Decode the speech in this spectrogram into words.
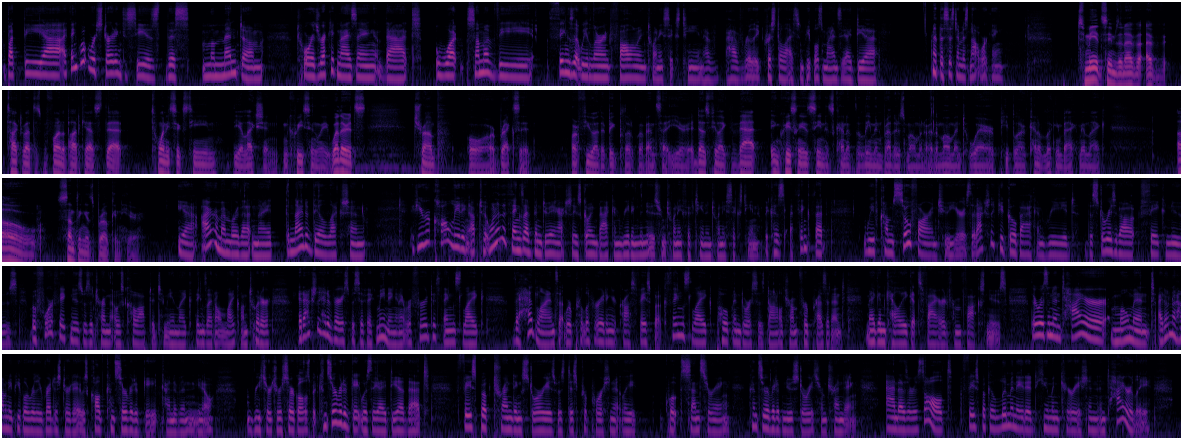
but the uh, I think what we're starting to see is this momentum towards recognizing that what some of the things that we learned following 2016 have, have really crystallized in people's minds the idea that the system is not working. to me, it seems, and I've I've talked about this before on the podcast, that 2016, the election, increasingly, whether it's Trump or Brexit, or a few other big political events that year, it does feel like that increasingly is seen as kind of the Lehman Brothers moment or the moment where people are kind of looking back and being like, oh, something is broken here. Yeah, I remember that night, the night of the election. If you recall leading up to it, one of the things I've been doing actually is going back and reading the news from 2015 and 2016 because I think that we've come so far in two years that actually, if you go back and read the stories about fake news, before fake news was a term that was co opted to mean like things I don't like on Twitter, it actually had a very specific meaning. And it referred to things like the headlines that were proliferating across Facebook. Things like Pope endorses Donald Trump for president, Megyn Kelly gets fired from Fox News. There was an entire moment, I don't know how many people really registered it, it was called Conservative Gate, kind of in, you know, researcher circles, but conservative gate was the idea that Facebook trending stories was disproportionately, quote, censoring conservative news stories from trending. And as a result, Facebook eliminated human curation entirely.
